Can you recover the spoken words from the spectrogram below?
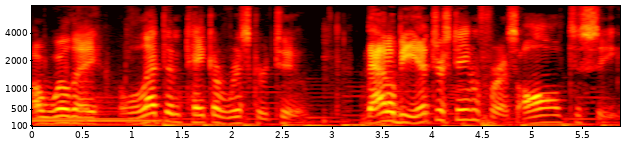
or will they let them take a risk or two? That'll be interesting for us all to see.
